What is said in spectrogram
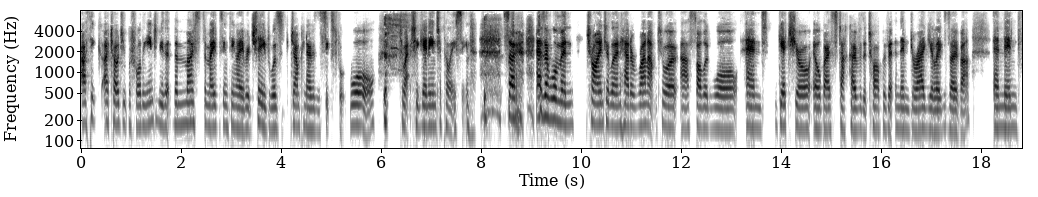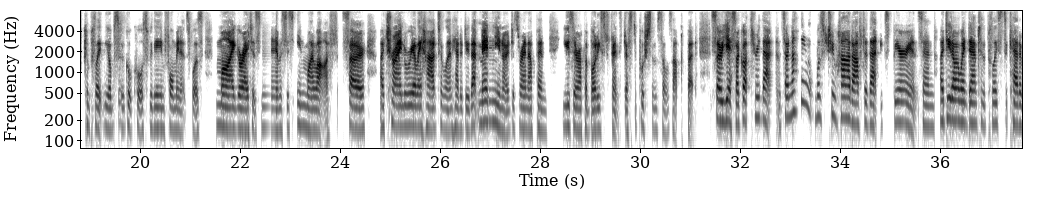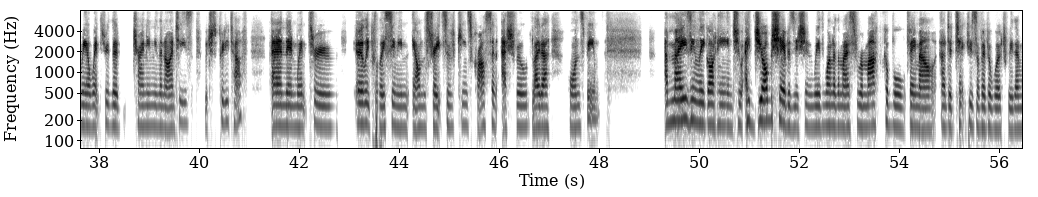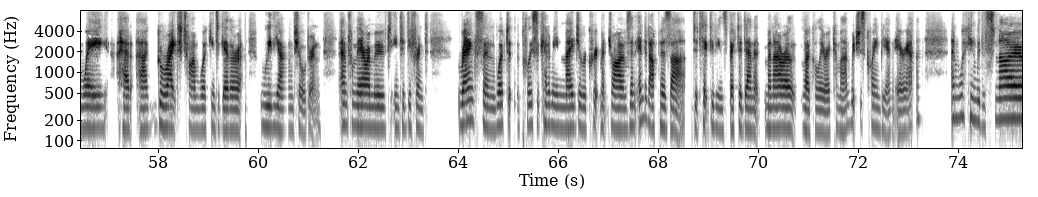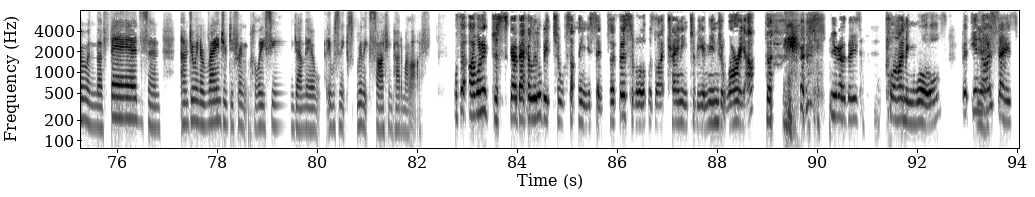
I think I told you before the interview that the most amazing thing I ever achieved was jumping over the six foot wall to actually get into policing. so, as a woman trying to learn how to run up to a, a, solid wall and get your elbow stuck over the top of it and then drag your legs over and then complete the obstacle course within four minutes was my greatest nemesis in my life. So I trained really hard to learn how to do that. Men, you know, just ran up and used their upper body strength just to push themselves up. But so yes, I got through that. And so nothing was too hard after that experience. And I did, I went down to the police academy. I went through the training in the 90s, which was pretty tough. And then went through early policing in, on the streets of King's Cross and Ashfield, later Hornsby. Amazingly got into a job share position with one of the most remarkable female uh, detectives I've ever worked with, and we had a great time working together with young children. And from there, I moved into different ranks and worked at the police academy in major recruitment drives and ended up as a detective inspector down at Monaro Local Area Command, which is Queanbeyan area, and working with the snow and the feds and um, doing a range of different policing down there. It was a ex- really exciting part of my life. Well, I want to just go back a little bit to something you said. So first of all, it was like training to be a ninja warrior. you know, these climbing walls. But in yes. those days,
